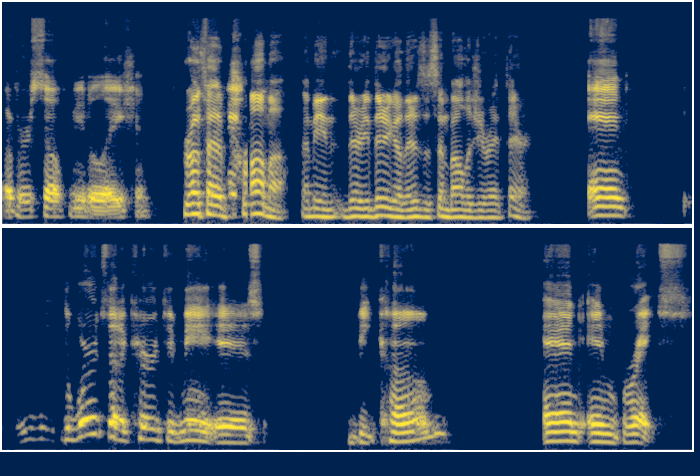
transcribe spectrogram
of her self mutilation. Growth out of trauma. I mean, there, there you go. There's the symbology right there. And the words that occurred to me is become and embrace.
